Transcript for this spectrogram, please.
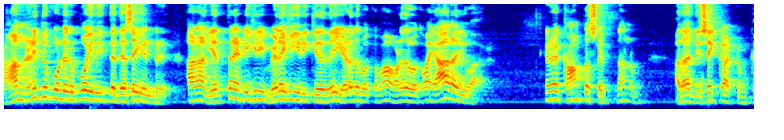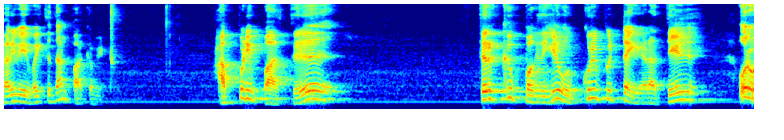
நாம் நினைத்து கொண்டிருப்போம் இது இந்த திசை என்று. ஆனால் எத்தனை டிகிரி விலகி இருக்கிறது இடது பக்கமாக வலது பக்கமாக யார் அறிவார்? எனவே காம்பஸ் வைத்து தான் அதாவது திசை காட்டும் கருவியை வைத்து தான் பார்க்க வேண்டும். அப்படி பார்த்து தெற்கு பகுதியில் ஒரு குறிப்பிட்ட இடத்தில் ஒரு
